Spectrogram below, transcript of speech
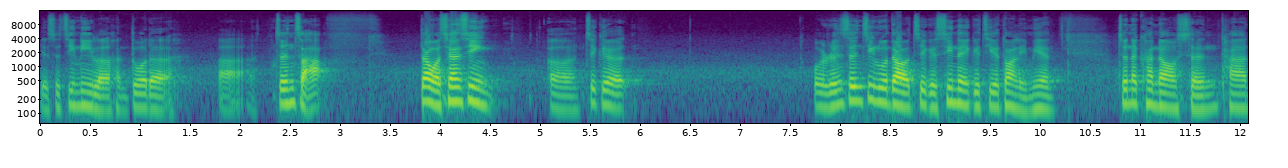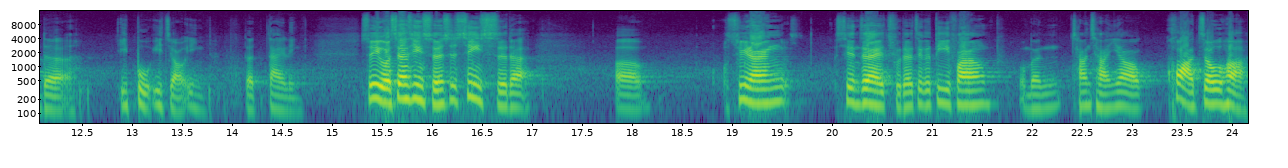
也是经历了很多的啊挣扎，但我相信。呃，这个我人生进入到这个新的一个阶段里面，真的看到神他的一步一脚印的带领，所以我相信神是信实的。呃，虽然现在处在这个地方，我们常常要跨州哈，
